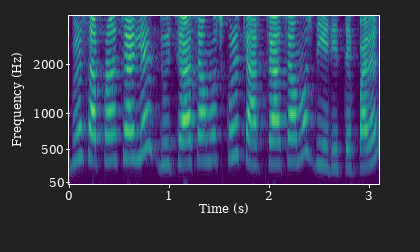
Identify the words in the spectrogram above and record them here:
বিরস আপনারা চাইলে দুই চা চামচ করে চার চা চামচ দিয়ে দিতে পারেন।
